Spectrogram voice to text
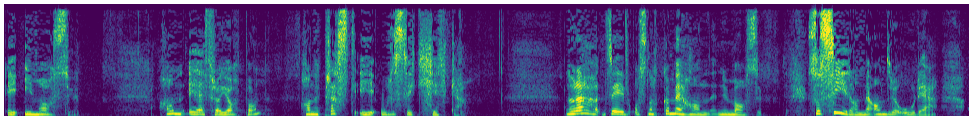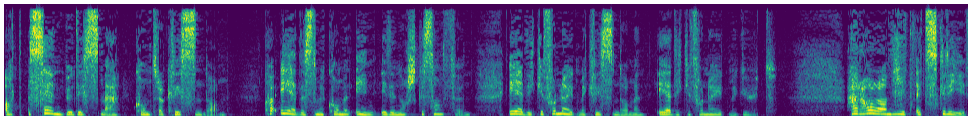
i Masu. Han er fra Japan. Han er prest i Olsvik kirke. Når jeg drev og snakka med han Numasu, så sier han med andre ord det at zen-buddhisme kontra kristendom hva er det som er kommet inn i det norske samfunn? Er de ikke fornøyd med kristendommen? Er de ikke fornøyd med Gud? Her har han gitt et skriv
